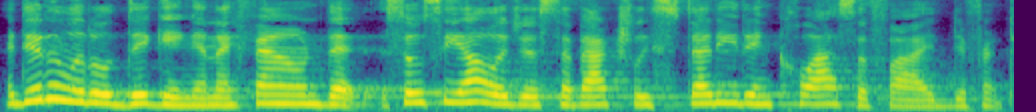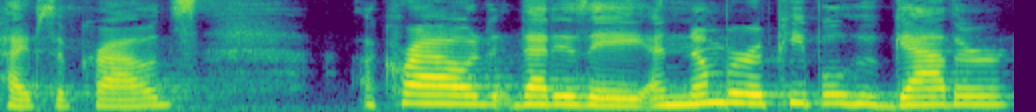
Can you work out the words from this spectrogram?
I did a little digging and I found that sociologists have actually studied and classified different types of crowds. A crowd that is a, a number of people who gather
